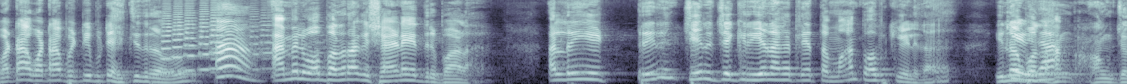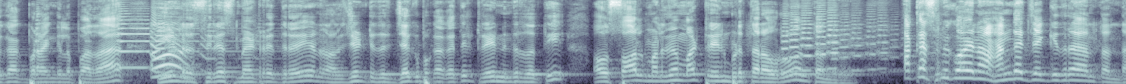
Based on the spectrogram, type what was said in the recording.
ವಟಾ ವಟಾ ಬಿಟ್ಟಿ ಬಿಟ್ಟಿ ಹಚ್ಚಿದ್ರು ಅವರು. ಆ ಆಮೇಲೆ ಒಬ್ಬ ಅದ್ರಾಗ ಶಾಣೆ ಇದ್ರಿ ಭಾಳ ಅಲ್ರಿ ಟ್ರೈನಿನ ಚೇನ್ ಜಗ್ಗಿರಿ ಏನಾಗತ್ತೆ ತಮ್ಮ ಅಂತ ಒಬ್ಬ ಕೇಳಿದ. ಇನ್ನೊಬ್ಬ ಹಂಗೆ ಹಂಗೆ ಜಗಕ್ಕೆ ಬರಂಗಿಲ್ಲಪ್ಪ ಅದ. ಏನ್ರ ಸೀರಿಯಸ್ ಮ್ಯಾಟ್ರ್ ಇದ್ರೆ ಏನಾರ ಅರ್ಜೆಂಟ್ ಇದ್ರೆ ಜಗ್ ಬೇಕಾಗತ್ತೆ ಟ್ರೈನ್ ನಿಂದಿರ್ತತಿ ಅವ್ರು ಸಾಲ್ವ್ ಮಾಡಿದ್ರೆ ಮಾಡಿ ಟ್ರೈನ್ ಬಿಡ್ತಾರ ಅವರು ಅಂತಂದ್ರು. ಅಕಸ್ಮಿಕವಾಗಿ ನಾವು ಹಂಗ ಜಗ್ಗಿದ್ರ ಅಂತಂದ.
